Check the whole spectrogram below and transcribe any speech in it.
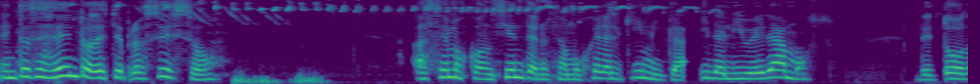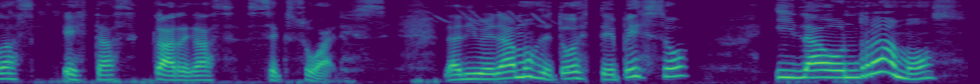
Entonces dentro de este proceso hacemos consciente a nuestra mujer alquímica y la liberamos de todas estas cargas sexuales. La liberamos de todo este peso y la honramos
